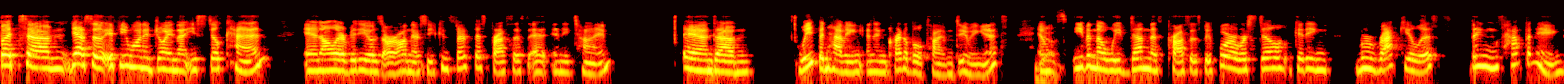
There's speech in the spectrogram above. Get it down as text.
but um, yeah, so if you want to join that, you still can. And all our videos are on there. So you can start this process at any time. And um, we've been having an incredible time doing it. And yes. even though we've done this process before, we're still getting miraculous things happening.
